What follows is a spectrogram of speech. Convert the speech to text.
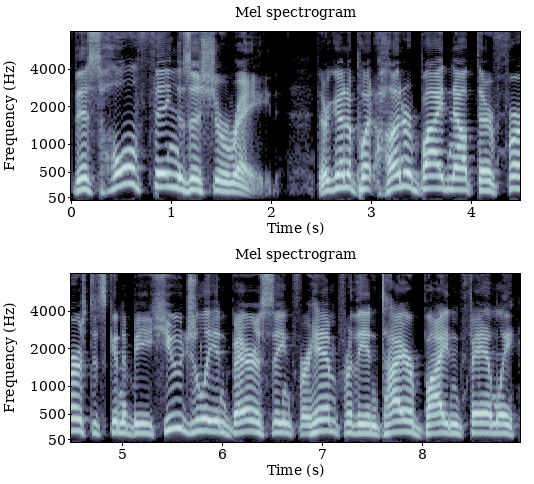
This whole thing is a charade. They're going to put Hunter Biden out there first. It's going to be hugely embarrassing for him, for the entire Biden family.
